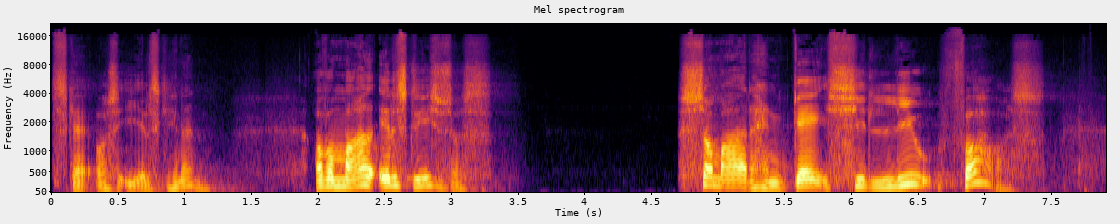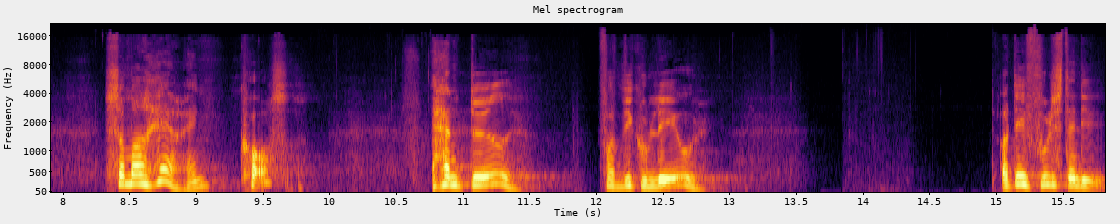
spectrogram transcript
skal også I elske hinanden. Og hvor meget elskede Jesus os? Så meget, at han gav sit liv for os. Så meget her, ikke? Korset. Han døde, for at vi kunne leve. Og det er fuldstændig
